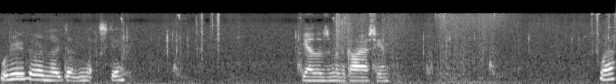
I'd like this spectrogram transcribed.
We'll do the no gun next game. Yeah, there's another guy I see him. Where?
